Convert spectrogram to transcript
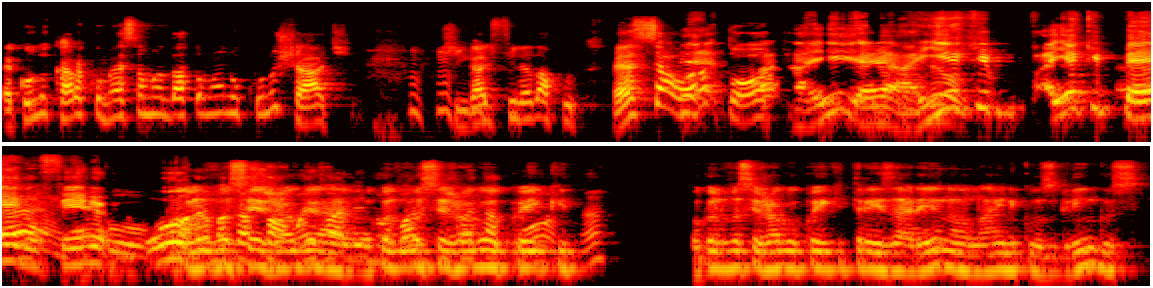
é quando o cara começa a mandar tomar no cu no chat. Xingar de filha da puta. Essa é a hora é, top. Aí é, aí é que, aí é que pega é, o ferro. Tipo, quando você joga, vale, quando você joga o Quake, né? ou quando você joga o Quake 3 Arena online com os gringos,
